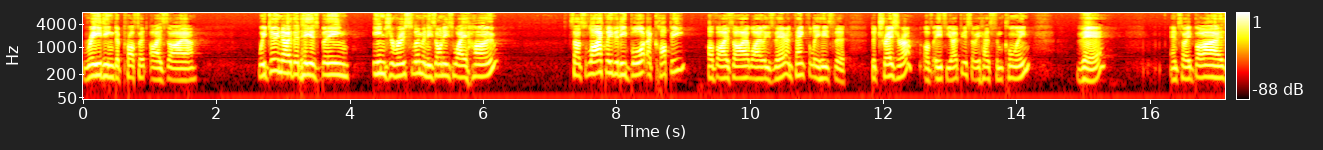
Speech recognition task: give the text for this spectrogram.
reading the prophet Isaiah. We do know that he has been in Jerusalem and he's on his way home. So it's likely that he bought a copy of Isaiah while he's there, and thankfully he's the, the treasurer of Ethiopia, so he has some coin there. And so he buys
